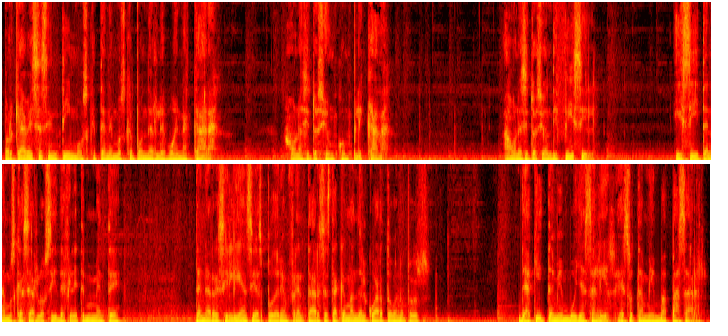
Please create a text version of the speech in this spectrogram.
Porque a veces sentimos que tenemos que ponerle buena cara a una situación complicada, a una situación difícil. Y sí, tenemos que hacerlo, sí, definitivamente. Tener resiliencia es poder enfrentar. Se está quemando el cuarto, bueno, pues de aquí también voy a salir. Eso también va a pasar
